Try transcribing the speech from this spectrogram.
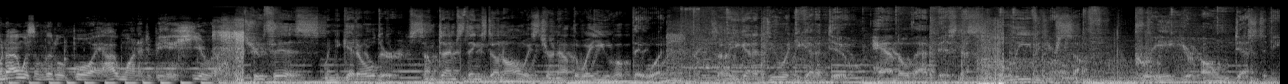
When I was a little boy, I wanted to be a hero. The Truth is, when you get older, sometimes things don't always turn out the way you hope they would. So you gotta do what you gotta do. Handle that business. Believe in yourself. Create your own destiny.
